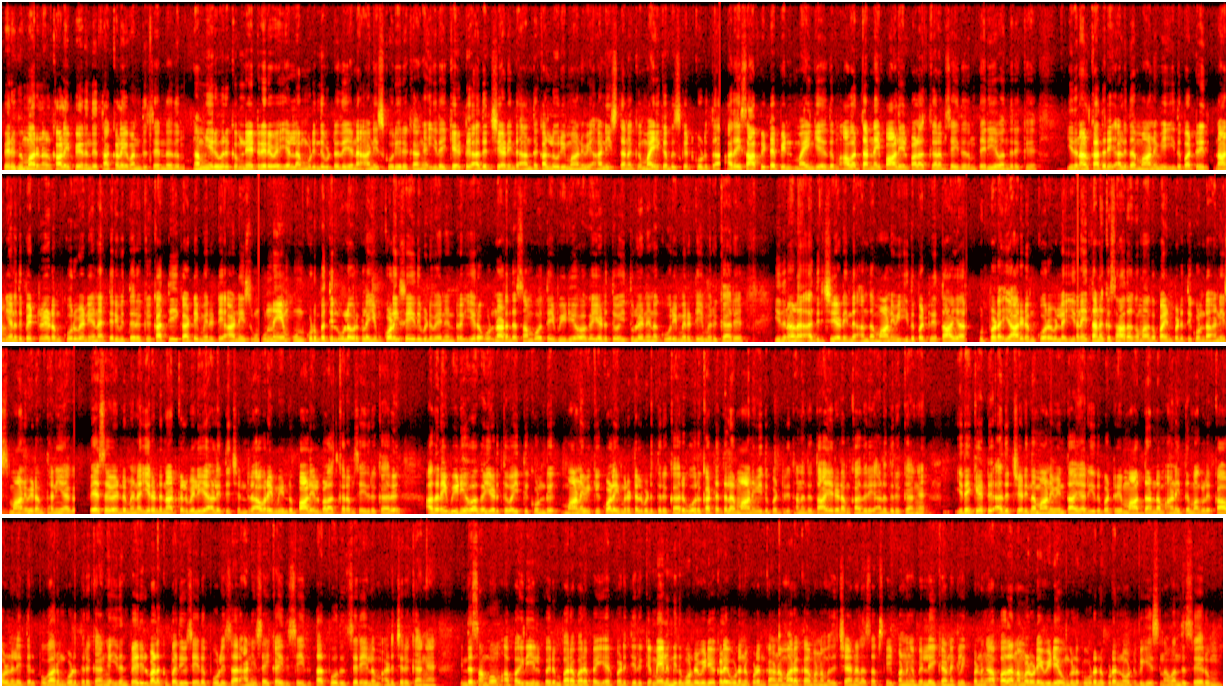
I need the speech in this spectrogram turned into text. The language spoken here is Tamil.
பிறகு மறுநாள் காலை பேருந்து தக்கலை வந்து சேர்ந்ததும் நம் இருவருக்கும் நேற்றிரவே எல்லாம் முடிந்துவிட்டது என அனீஸ் கூறியிருக்காங்க. இதை கேட்டு அதிர்ச்சி அடைந்த அந்த கல்லூரி மாணவி அனீஸ் தனக்கு மயக்க பிஸ்கட் கொடுத்து அதை சாப்பிட்ட பின் மயங்கியதும் அவர் தன்னை பாலியல் பலாத்காரம் செய்ததும் தெரிய வந்திருக்கு. இதனால் கதறி அழுத மாணவி இது பற்றி நான் எனது பெற்றோரிடம் கூறுவேன் என தெரிவித்ததற்கு கத்தியை காட்டி மிரட்டி அனீஸ் உன்னையும் உன் குடும்பத்தில் உள்ளவர்களையும் கொலை செய்து விடுவேன் என்று இரவு நடந்த சம்பவத்தை வீடியோவாக எடுத்து வைத்துள்ளேன் என கூறி மிரட்டியும் இருக்காரு. இதனால் அதிர்ச்சி அடைந்த அந்த மாணவி இது பற்றி தாயார் உட்பட யாரிடம் கூறவில்லை. இதனை தனக்கு சாதகமாக பயன்படுத்தி கொண்ட அனீஸ் மாணவியிடம் தனியாக பேச வேண்டும் என இரண்டு நாட்கள் வெளியே அழைத்து சென்று அவரை மீண்டும் பாலியல் பலாத்காரம் செய்திருக்காரு. அதனை வீடியோவாக எடுத்து வைத்து கொண்டு மாணவிக்கு கொலை மிரட்டல் விடுத்திருக்காரு. ஒரு கட்டத்தில் மாணவி இது பற்றி தனது தாயரிடம் கதறி அழுதிருக்காங்க. இதை கேட்டு அதிர்ச்சி அடைந்த மாணவியின் தாயார் இது பற்றி மார்த்தாண்டம் அனைத்து மகளிர் காவல் நிலையத்தில் புகாரும் கொடுத்திருக்காங்க. இதன் பேரில் வழக்கு பதிவு செய்த போலீசார் அனீஸை கைது செய்து தற்போது சிறையிலும் அடைச்சிருக்காங்க. இந்த சம்பவம் அப்பகுதியில் பெரும் பரபரப்பை ஏற்படுத்தியிருக்கு. மேலும் இது போன்ற வீடியோக்களை உடனுக்குடன் காண மறக்காமல் நமது சேனலை சப்ஸ்கிரைப் பண்ணுங்கள் பெல்லைக்கான கிளிக் பண்ணுங்கள் அப்போ தான் நம்மளுடைய வீடியோ உங்களுக்கு உடனுக்குடன் நோட்டிஃபிகேஷனாக வந்து சேரும்.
